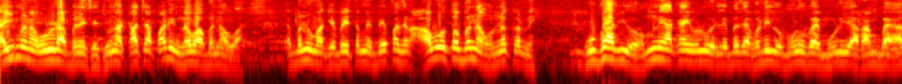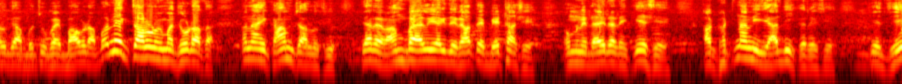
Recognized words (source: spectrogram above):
આઈમાના ઓરડા બને છે, જૂના કાચા પાડી નવા બનાવવા. એ બનુમાં કે ભાઈ તમે બે પાંચ જણા આવો તો બનાવો, નકર નહીં. ઊભા રહ્યો. અમને આ કાંઈ ઓલું એટલે બધા વડીલો મુળુભાઈ મૂળિયા, રામભાઈ આલગા, બચુભાઈ બાવડા અનેક ચારણો એમાં જોડાતા. અને અહીં કામ ચાલુ થયું. ત્યારે રામભાઈ આલગા એક રાતે બેઠા છે, અમને ડાયરાને કહે છે, આ ઘટનાની યાદી કરે છે કે જે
